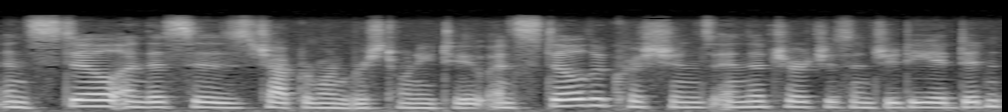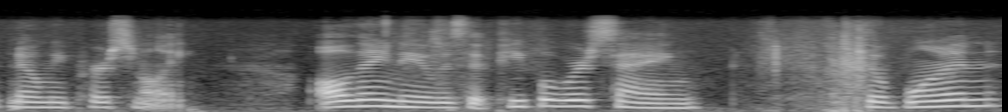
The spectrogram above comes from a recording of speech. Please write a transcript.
And still, and this is chapter 1, verse 22, and still the Christians in the churches in Judea didn't know me personally. All they knew is that people were saying, The one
